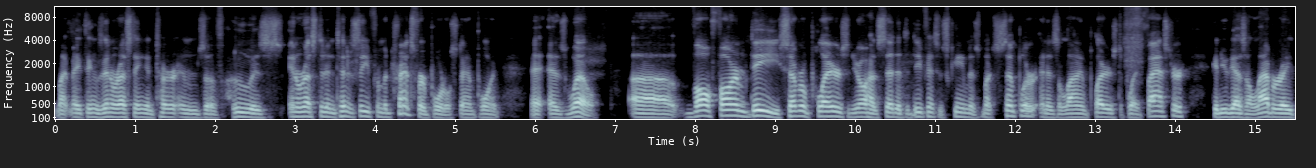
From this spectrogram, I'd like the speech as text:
might make things interesting in terms of who is interested in Tennessee from a transfer portal standpoint a- as well. Uh, Vol Farm D, several players and you all have said that the defensive scheme is much simpler and is allowing players to play faster. Can you guys elaborate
